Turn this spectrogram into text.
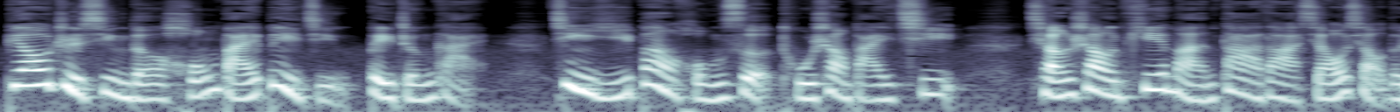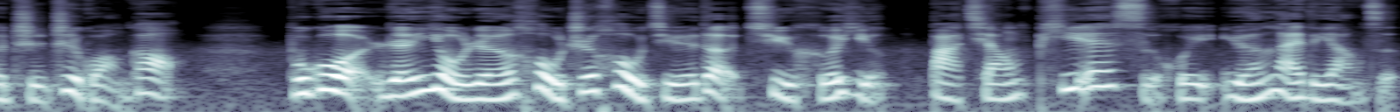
标志性的红白背景被整改。近一半红色涂上白漆，墙上贴满大大小小的纸质广告。不过，仍有人后知后觉地去合影，把墙 PS 回原来的样子。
